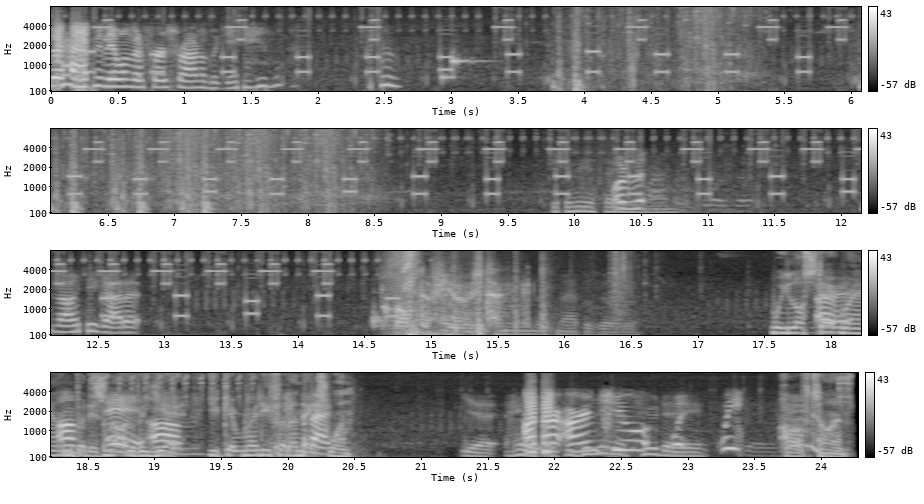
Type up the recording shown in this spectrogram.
They're happy they won their first round of the game. Give me a second, no, he got it. Bomb defused. Tell me when this map is over. We lost that Alright, round, um, but it's not hey, over yet. um, You get ready for the next back. one. Yeah, hey, Are, aren't you? two-day, Wait, wait. Half time. if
